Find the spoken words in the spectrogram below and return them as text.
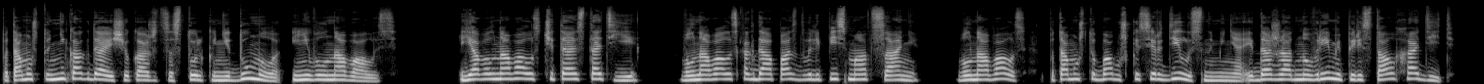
потому что никогда еще, кажется, столько не думала и не волновалась. Я волновалась, читая статьи, волновалась, когда опаздывали письма от Сани, волновалась, потому что бабушка сердилась на меня и даже одно время перестала ходить.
